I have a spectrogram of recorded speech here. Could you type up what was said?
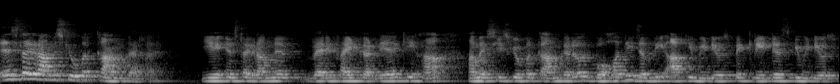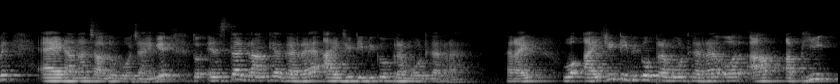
इंस्टाग्राम इसके ऊपर काम कर रहा है। ये इंस्टाग्राम ने वेरीफाइड कर दिया है कि हाँ हम इस चीज़ के ऊपर काम कर रहे हैं और बहुत ही जल्दी आपकी वीडियोस पे क्रिएटर्स की वीडियोस पे ऐड आना चालू हो जाएँगे। तो इंस्टाग्राम क्या कर रहा है? आईजीटीवी को प्रमोट कर रहा है राइट वो आईजीटीवी को प्रमोट कर रहा है और आप अभी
